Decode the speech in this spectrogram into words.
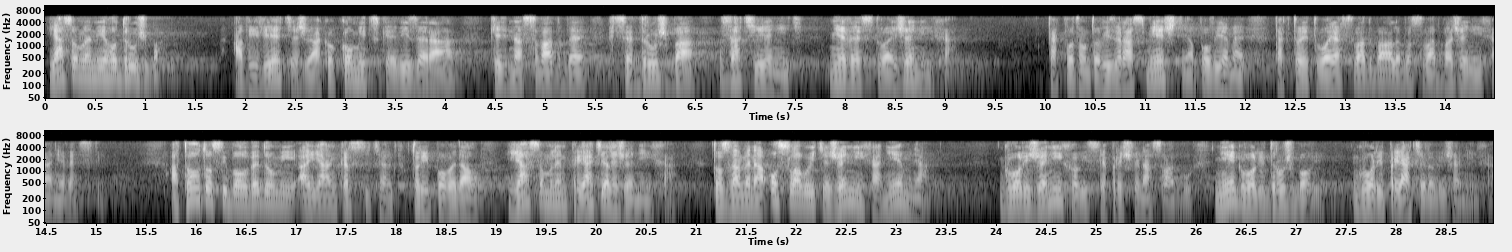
Ja som len jeho družba. A vy viete, že ako komické vyzerá, keď na svadbe chce družba zatieniť nevestu aj ženícha. Tak potom to vyzerá smiešne a povieme, tak to je tvoja svadba alebo svadba ženícha a nevesty. A tohoto si bol vedomý aj Ján Krstiteľ, ktorý povedal, ja som len priateľ ženícha. To znamená, oslavujte ženícha, nie mňa. Kvôli ženíchovi ste prišli na svadbu, nie kvôli družbovi, kvôli priateľovi ženícha.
